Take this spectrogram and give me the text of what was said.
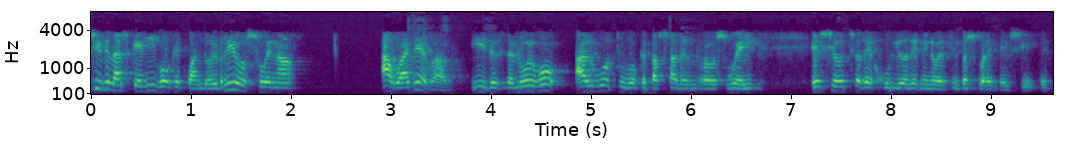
soy de las que digo que cuando el río suena, agua lleva. Y desde luego algo tuvo que pasar en Roswell ese 8 de julio de 1947.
